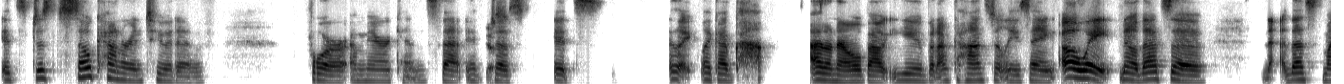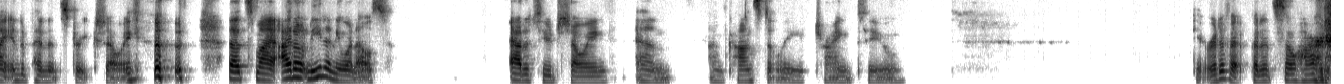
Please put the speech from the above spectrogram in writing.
it's just so counterintuitive for Americans that it yes. just it's like like I've I don't know about you, but I'm constantly saying, oh wait, no, that's a that's my independent streak showing. that's my I don't need anyone else attitude showing and I'm constantly trying to get rid of it, but it's so hard.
